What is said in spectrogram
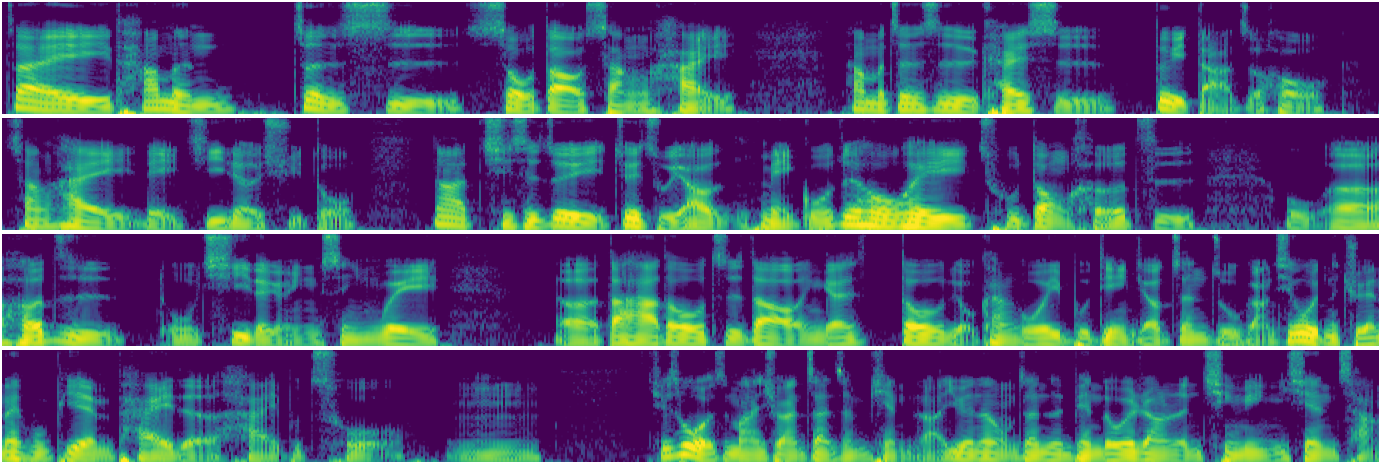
在他们。正式受到伤害，他们正式开始对打之后，伤害累积了许多。那其实最最主要，美国最后会出动核子武呃核子武器的原因，是因为呃大家都知道，应该都有看过一部电影叫《珍珠港》。其实我觉得那部片拍的还不错。嗯，其实我是蛮喜欢战争片的啦，因为那种战争片都会让人亲临现场。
